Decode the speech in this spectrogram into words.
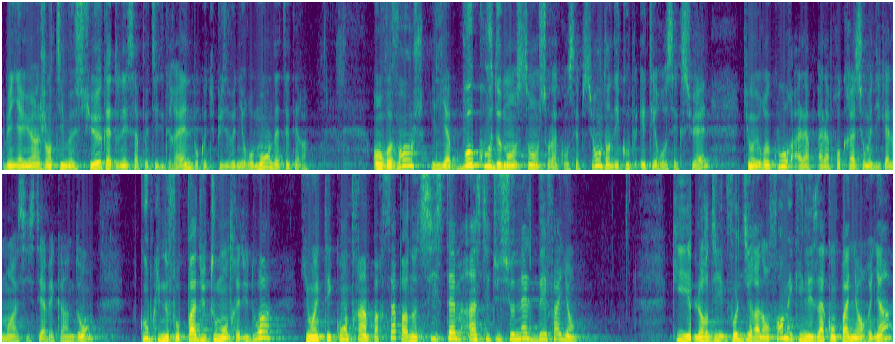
eh bien, il y a eu un gentil monsieur qui a donné sa petite graine pour que tu puisses venir au monde, etc. En revanche, il y a beaucoup de mensonges sur la conception dans des couples hétérosexuels qui ont eu recours à la, procréation médicalement assistée avec un don, couples qu'il ne faut pas du tout montrer du doigt, qui ont été contraints par ça, par notre système institutionnel défaillant, qui leur dit, il faut le dire à l'enfant, mais qui ne les accompagne en rien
